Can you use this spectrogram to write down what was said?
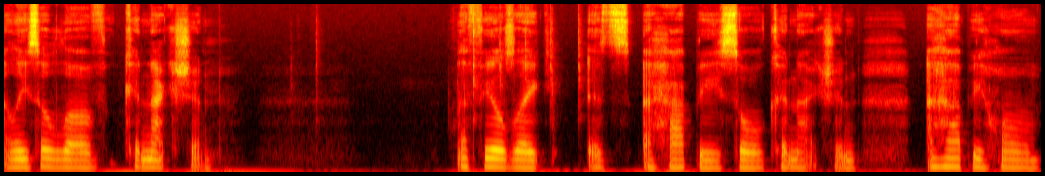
At least a love connection. That feels like it's a happy soul connection, a happy home.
